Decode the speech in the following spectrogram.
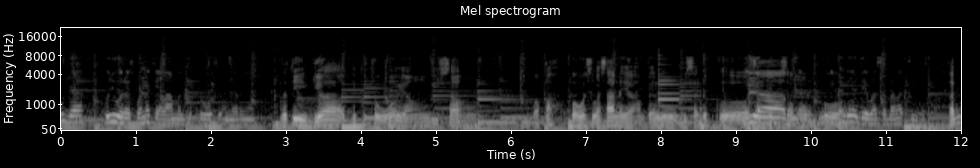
Udah gue juga responnya kayak lama gitu sebenarnya. Berarti dia tipe cowok yang bisa apa bawa suasana ya sampai lu bisa deket sampai iya bisa benar ngobrol. kan dia dewasa banget sih. Tapi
